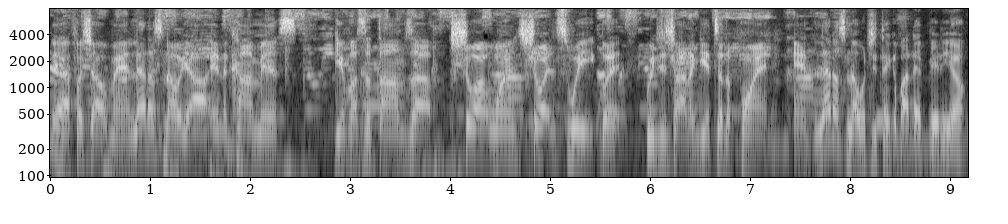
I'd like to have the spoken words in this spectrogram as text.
Yeah, for sure, man. Let us know, y'all, in the comments. Give us a thumbs up. Short one, short and sweet, but we're just trying to get to the point. And let us know what you think about that video.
